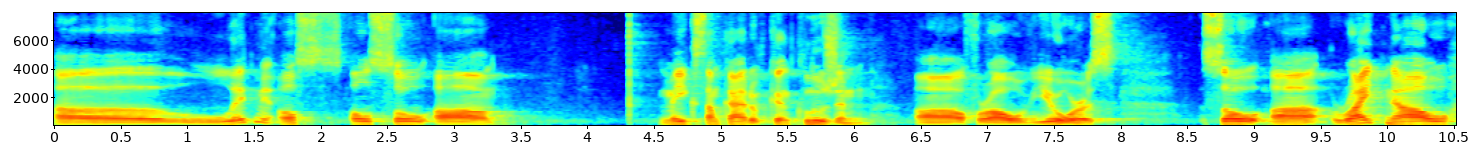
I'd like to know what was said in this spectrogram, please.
Uh, let me also, also uh, make some kind of conclusion uh, for our viewers. So uh, right now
